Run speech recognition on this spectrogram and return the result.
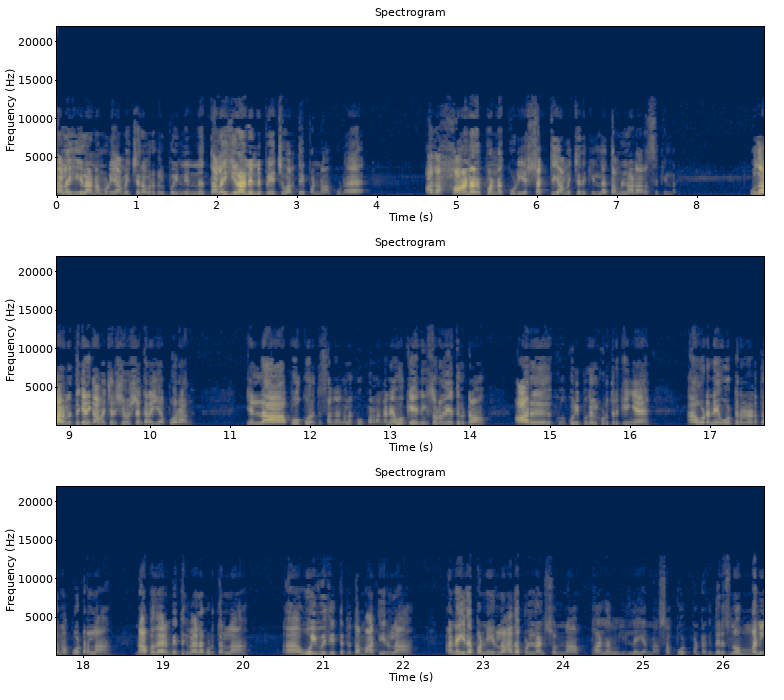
தலைகீழா நம்முடைய அமைச்சர் அவர்கள் போய் நின்று தலைகீழா நின்று பேச்சுவார்த்தை பண்ணா கூட அதை ஹானர் பண்ணக்கூடிய சக்தி அமைச்சருக்கு இல்லை தமிழ்நாடு அரசுக்கு இல்லை. உதாரணத்துக்கு இன்னைக்கு அமைச்சர் சிவசங்கர் ஐயா போறாங்க. எல்லா போக்குவரத்து சங்கங்களை கூப்பிடுறாங்க. அண்ணே ஓகே நீங்க சொல்றதை ஏத்துக்கிட்டோம். ஆறு குறிப்புகள் கொடுத்துருக்கீங்க. உடனே ஓட்டுநர் நடத்த நான் போட்டுடலாம் நாற்பதாயிரம் பேத்துக்கு வேலை கொடுத்துடலாம் ஓய்வூதிய திட்டத்தை மாத்திரலாம். அண்ணா இதை பண்ணிடலாம் அதை பண்ணலான்னு சொன்னா பணம் இல்லை அண்ணா சப்போர்ட் பண்றதுக்கு. தெர் இஸ் நோ மணி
